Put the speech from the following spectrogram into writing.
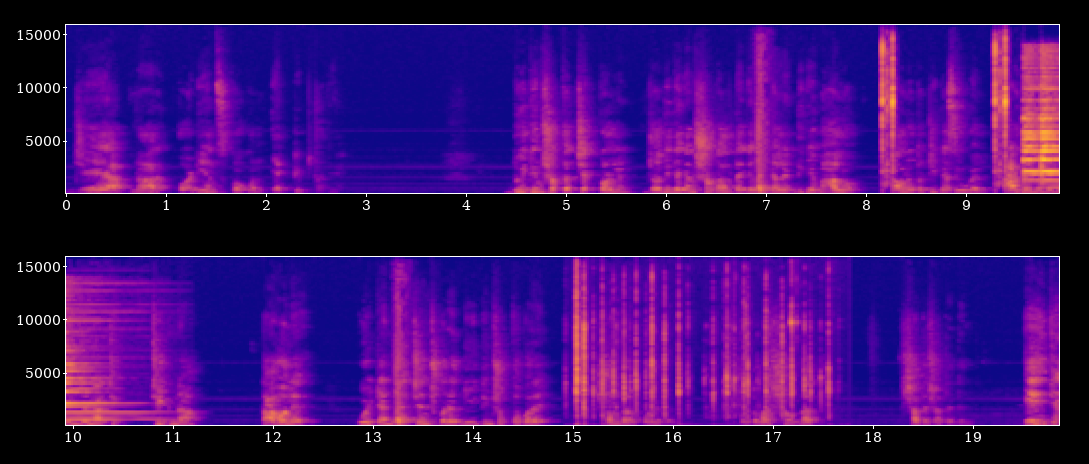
যে আপনার অডিয়েন্স কখন অ্যাক্টিভ থাকে। দুই তিন সপ্তাহ চেক করলেন। যদি দেখেন সকাল থেকে বিকালের দিকে ভালো, তাহলে তো ঠিক আছে ওয়েল আর যদি দেখেন যে না ঠিক না, তাহলে ওই টাইমটা চেঞ্জ করে দুই তিন সপ্তাহ পরে সন্ধ্যার পরে দেন, অথবা সন্ধ্যার সাথে সাথে দেন। এই যে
